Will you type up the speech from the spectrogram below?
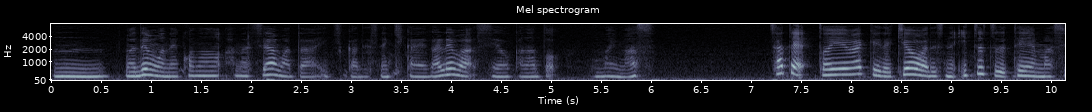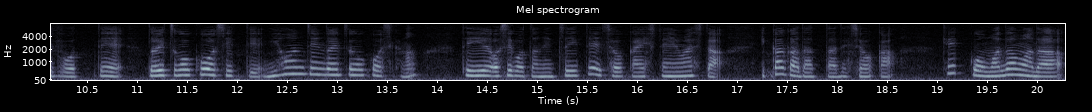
うん。まあでもね、この話はまたいつかですね、機会があればしようかなと思います。さて、というわけで今日はですね、5つテーマ絞って、ドイツ語講師っていう、日本人ドイツ語講師かな？っていうお仕事について紹介してみました。いかがだったでしょうか？結構まだまだ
